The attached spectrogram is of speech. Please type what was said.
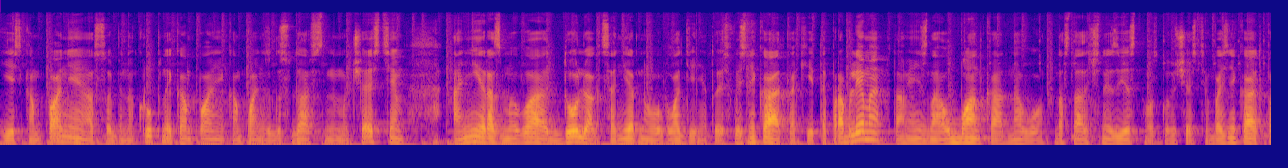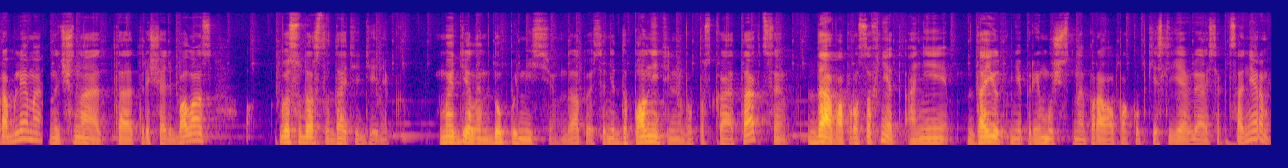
есть компании, особенно крупные компании, компании с государственным участием, они размывают долю акционерного владения. То есть возникают какие-то проблемы, там, я не знаю, у банка одного, достаточно известного с госучастием, возникают проблемы, начинает э, трещать баланс, государство дайте денег, мы делаем доп. эмиссию, да, то есть они дополнительно выпускают акции. Да, вопросов нет, они дают мне преимущественное право покупки, если я являюсь акционером.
